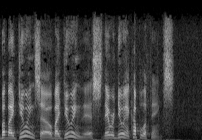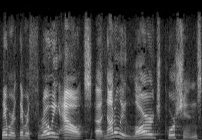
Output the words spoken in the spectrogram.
But by doing so, by doing this, they were doing a couple of things. They were, they were throwing out uh, not only large portions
